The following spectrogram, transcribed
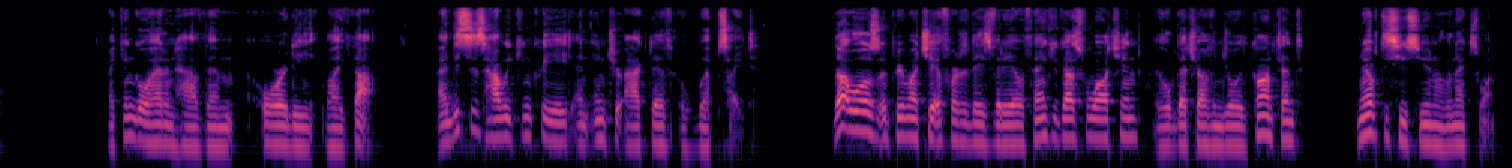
I can go ahead and have them already like that. And this is how we can create an interactive website. That was pretty much it for today's video. Thank you guys for watching. I hope that you have enjoyed the content. And I hope to see you soon on the next one.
